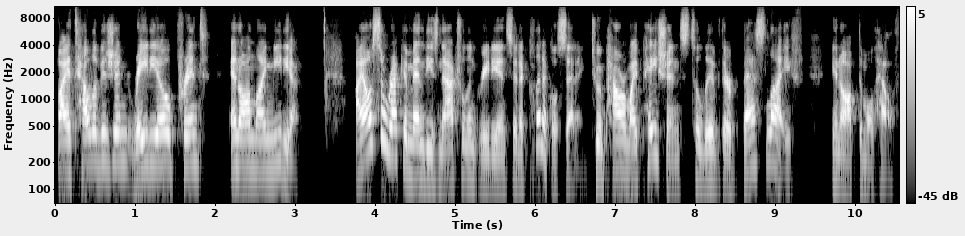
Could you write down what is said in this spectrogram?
via television, radio, print, and online media. I also recommend these natural ingredients in a clinical setting to empower my patients to live their best life in optimal health.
